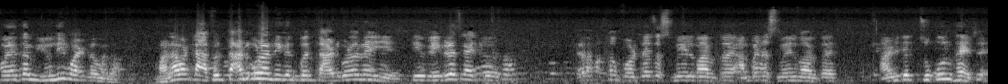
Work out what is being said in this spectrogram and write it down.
फळ एकदम युनिक वाटलं मला. मला वाटलं आतून ताटगोळा निघेल पण ताटगोळा नाहीये. ते वेगळंच काहीतरी होतं. त्याला फक्त पोटऱ्याचा स्मेल मारतोय आंब्याचा स्मेल मारतोय. आणि ते चुकून खायचंय.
